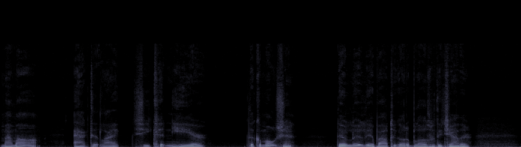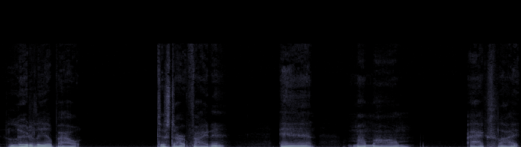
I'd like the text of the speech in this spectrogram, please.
My mom acted like she couldn't hear the commotion. They're literally about to go to blows with each other, literally about to start fighting. And my mom acts like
